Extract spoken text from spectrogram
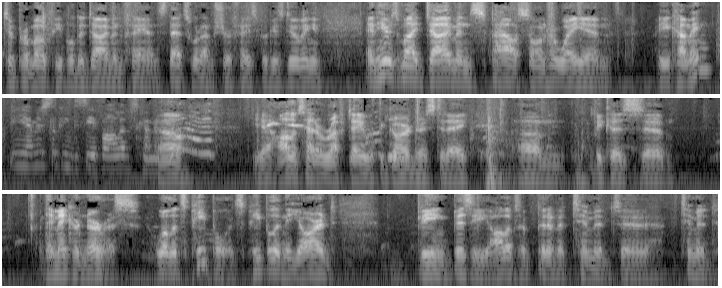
to promote people to Diamond fans. That's what I'm sure Facebook is doing. And, and here's my Diamond spouse on her way in. Are you coming? Yeah, I'm just looking to see if Olive's coming. Oh. Olive! Yeah, Olive's had a rough day with the gardeners today um, because uh, they make her nervous. Well, it's people. It's people in the yard being busy. Olive's a bit of a timid, uh, timid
